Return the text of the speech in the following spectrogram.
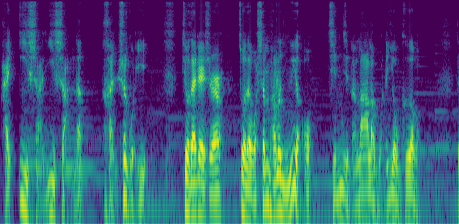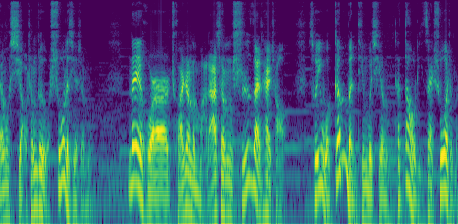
还一闪一闪的，很是诡异。就在这时，坐在我身旁的女友紧紧地拉了我的右胳膊，然后小声对我说了些什么。那会儿船上的马达声实在太吵。所以我根本听不清他到底在说什么。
